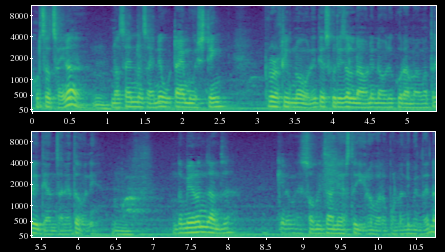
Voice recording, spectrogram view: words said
फुर्सद छैन। नचाहिने नचाहिने ऊ टाइम वेस्टिङ प्रोडक्टिभ नहुने त्यसको रिजल्ट नआउने नआउने कुरामा मात्रै ध्यान जाने त हो नि। अन्त मेरो पनि जान्छ। किनभने सबै जाने जस्तो हिरो भएर बोल्न नि मिल्दैन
